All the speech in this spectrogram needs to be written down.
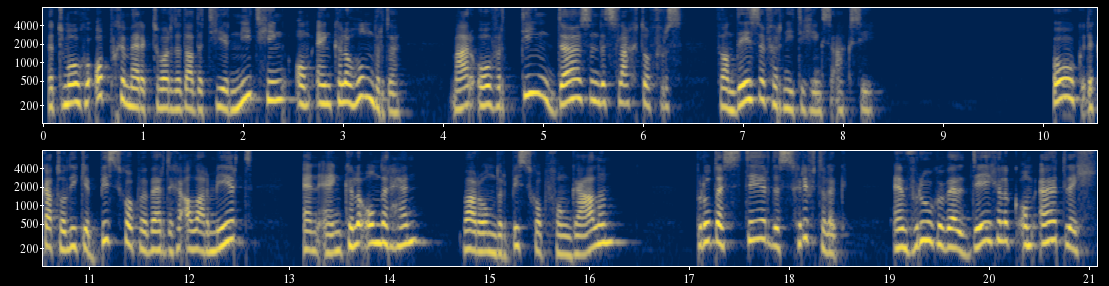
Het mogen opgemerkt worden dat het hier niet ging om enkele honderden, maar over tienduizenden slachtoffers van deze vernietigingsactie. Ook de katholieke bisschoppen werden gealarmeerd en enkele onder hen, waaronder bisschop von Galen, protesteerden schriftelijk en vroegen wel degelijk om uitleg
